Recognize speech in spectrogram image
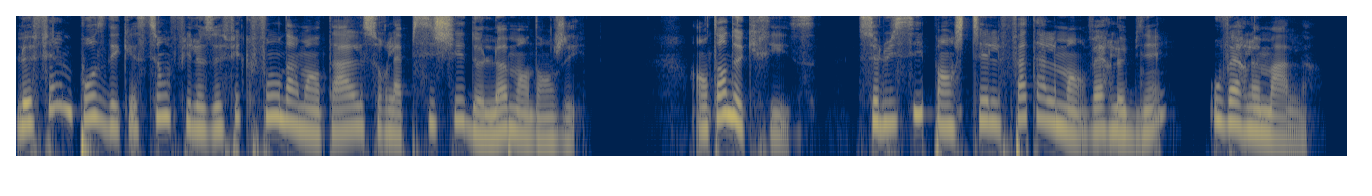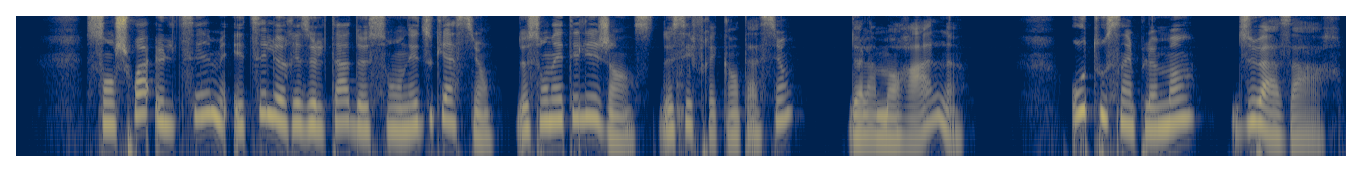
le film pose des questions philosophiques fondamentales sur la psyché de l'homme en danger. En temps de crise, celui-ci penche-t-il fatalement vers le bien ou vers le mal? Son choix ultime est-il le résultat de son éducation, de son intelligence, de ses fréquentations, de la morale? Ou tout simplement du hasard?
